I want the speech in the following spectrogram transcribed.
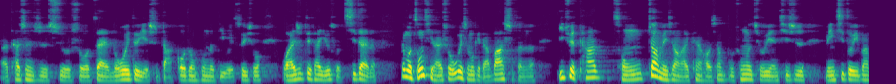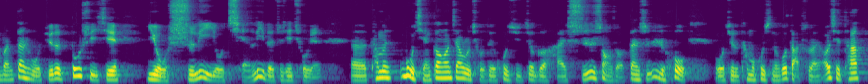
呃，他甚至是说在挪威队也是打高中锋的地位，所以说我还是对他有所期待的。那么总体来说，为什么给他八十分呢？的确，他从账面上来看，好像补充的球员其实名气都一般般，但是我觉得都是一些有实力、有潜力的这些球员。呃，他们目前刚刚加入球队，或许这个还时日尚早，但是日后我觉得他们或许能够打出来，而且他。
